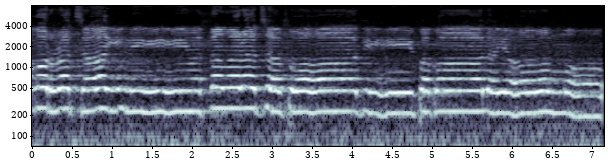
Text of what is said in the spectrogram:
غرة عيني وثمرة فؤادي فقال يا أمه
